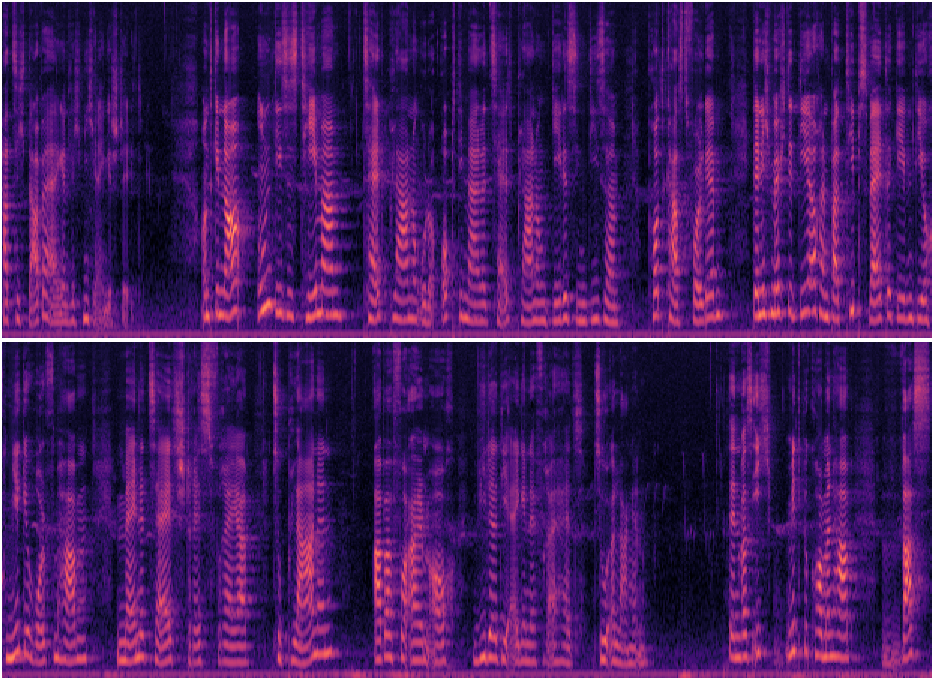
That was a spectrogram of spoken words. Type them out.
hat sich dabei eigentlich nicht eingestellt. Und genau um dieses Thema Zeitplanung oder optimale Zeitplanung geht es in dieser Podcast-Folge, denn ich möchte dir auch ein paar Tipps weitergeben, die auch mir geholfen haben, meine Zeit stressfreier zu planen aber vor allem auch wieder die eigene Freiheit zu erlangen. Denn was ich mitbekommen habe, was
